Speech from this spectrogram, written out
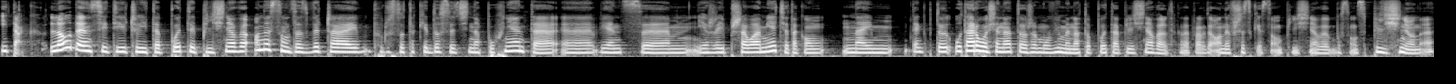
I tak, low density, czyli te płyty pilśniowe, one są zazwyczaj po prostu takie dosyć napuchnięte, e, więc jeżeli przełamiecie taką, naj, to utarło się na to, że mówimy na to płyta pilśniowa, ale tak naprawdę one wszystkie są pilśniowe, bo są spilśnione.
